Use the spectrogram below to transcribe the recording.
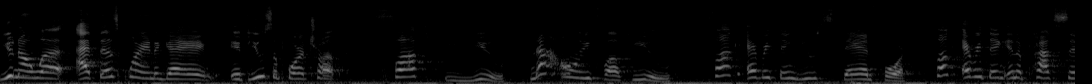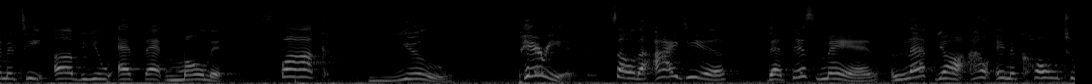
You know what? At this point in the game, if you support Trump, fuck you. Not only fuck you, fuck everything you stand for. Fuck everything in the proximity of you at that moment. Fuck you. Period. So the idea that this man left y'all out in the cold to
